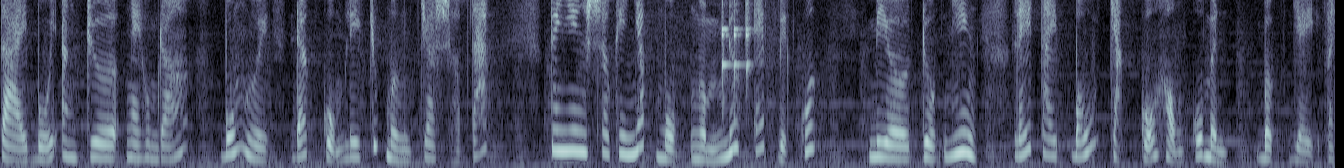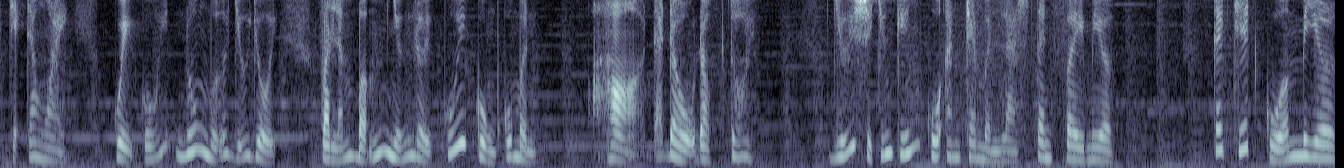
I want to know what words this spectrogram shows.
Tại buổi ăn trưa ngày hôm đó, bốn người đã cụm ly chúc mừng cho sự hợp tác – Tuy nhiên sau khi nhấp một ngụm nước ép Việt Quốc, Mia đột nhiên lấy tay bấu chặt cổ họng của mình, bật dậy và chạy ra ngoài, quỳ gối nôn mửa dữ dội và lẩm bẩm những lời cuối cùng của mình. Họ đã đầu độc tôi. Dưới sự chứng kiến của anh trai mình là Stanford mia, Cái chết của mia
